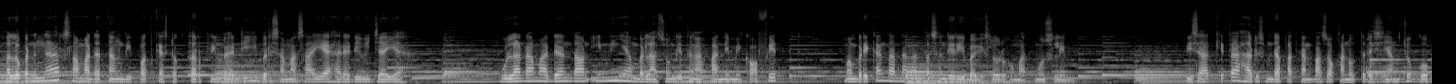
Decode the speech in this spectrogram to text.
Halo pendengar, selamat datang di podcast dokter pribadi bersama saya Hadadi Wijaya. Bulan Ramadan tahun ini yang berlangsung di tengah pandemi COVID memberikan tantangan tersendiri bagi seluruh umat muslim. Di saat kita harus mendapatkan pasokan nutrisi yang cukup,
